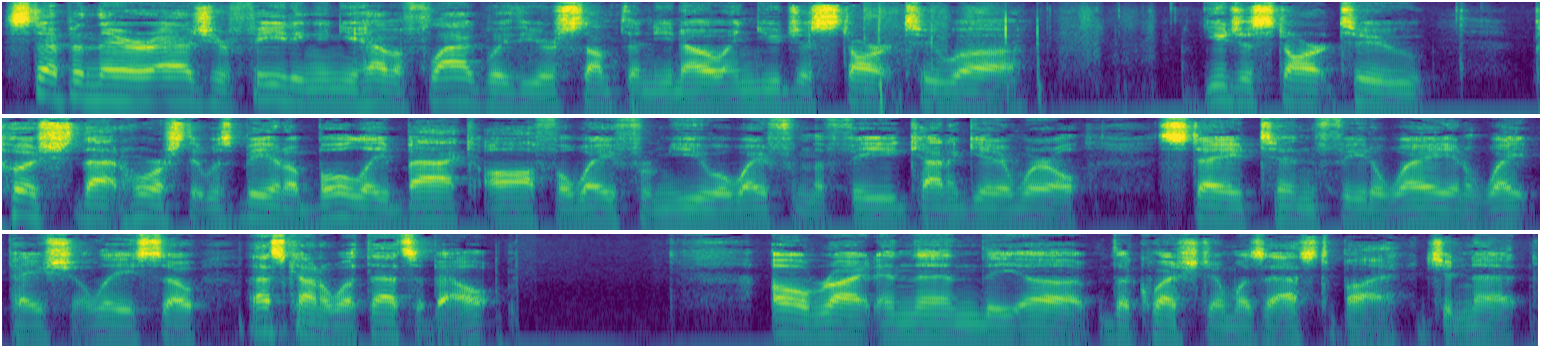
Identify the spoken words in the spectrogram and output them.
step in there as you're feeding and you have a flag with you or something, you know, and you just start to uh, you just start to push that horse that was being a bully back off away from you, away from the feed, kind of get it where it'll stay 10 feet away and wait patiently. So that's kind of what that's about. Oh, right. And then the, uh, the question was asked by Janette.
